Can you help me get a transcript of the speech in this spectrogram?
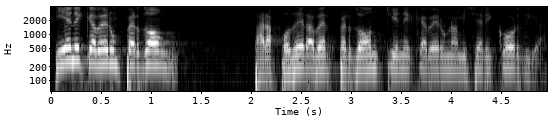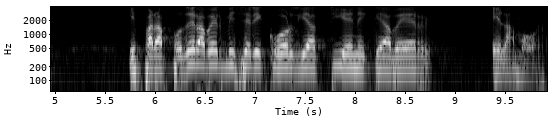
tiene que haber un perdón. Para poder haber perdón tiene que haber una misericordia. Y para poder haber misericordia tiene que haber el amor.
